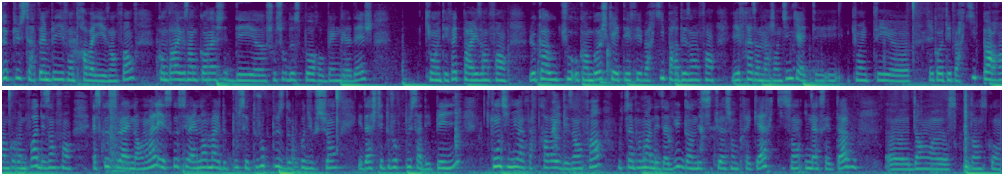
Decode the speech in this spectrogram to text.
De plus, certains pays font travailler les enfants, comme par exemple quand on achète des euh, chaussures de sport au Bangladesh qui ont été faites par les enfants. Le caoutchouc au Cambodge qui a été fait par qui Par des enfants. Les fraises en Argentine qui, a été, qui ont été euh, récoltées par qui Par encore une fois des enfants. Est-ce que cela est normal? Est-ce que cela est normal de pousser toujours plus de production et d'acheter toujours plus à des pays qui continuent à faire travailler des enfants ou tout simplement des adultes dans des situations précaires qui sont inacceptables euh, dans, euh, ce- dans ce qu'on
